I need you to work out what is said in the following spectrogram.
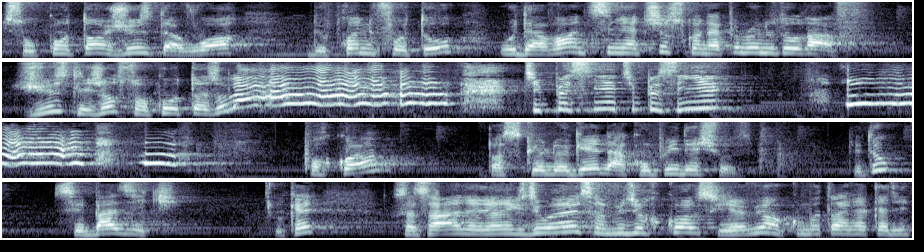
ils sont contents juste d'avoir de prendre une photo ou d'avoir une signature, ce qu'on appelle un autographe. Juste les gens sont contents. Ah, tu peux signer, tu peux signer. Pourquoi? Parce que le gars il a accompli des choses. C'est tout. C'est basique. Ok? Ça sert à rien de dire ouais ça veut dire quoi? Parce que j'ai vu un commentaire qui a dit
